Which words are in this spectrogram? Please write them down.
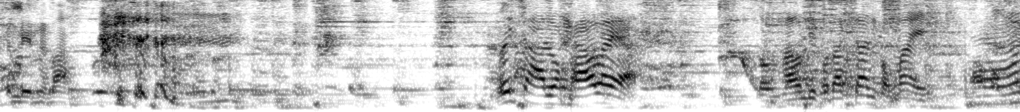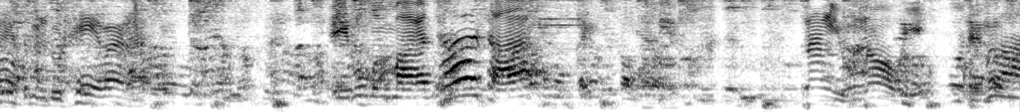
เป็นเลนไหมปะเฮ้ยซารองเท้าอะไรอะรองเท้ารีโปรดักชั่นของใหม่มันดูเท่มากนะเอ้พวกมึงมากันช้าช้า นั่งอยู่ข้างนอกพี่เสียเวลา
